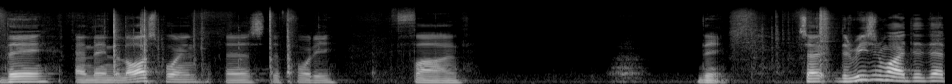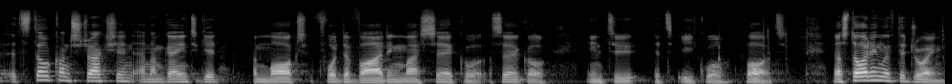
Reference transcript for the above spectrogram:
there and then the last point is the 45 there. So the reason why I did that, it's still construction and I'm going to get a marks for dividing my circle, circle into its equal parts. Now starting with the drawing.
